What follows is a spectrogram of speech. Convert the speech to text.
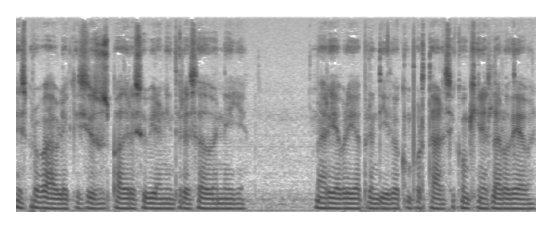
Es probable que si sus padres se hubieran interesado en ella, Mary habría aprendido a comportarse con quienes la rodeaban,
